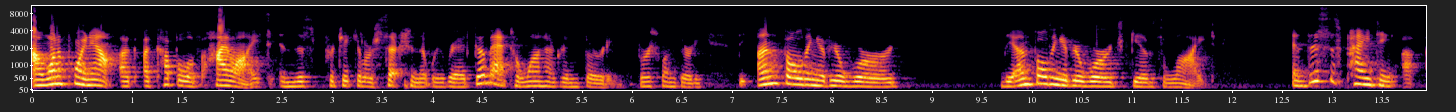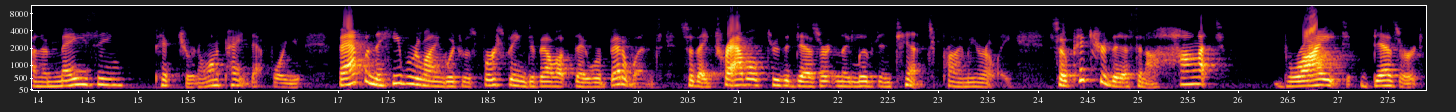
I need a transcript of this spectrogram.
I want to point out a, a, couple of highlights in this particular section that we read. Go back to 130, verse 130. The unfolding of your word, the unfolding of your words gives light. And this is painting a, an amazing picture, and I want to paint that for you. Back when the Hebrew language was first being developed, they were Bedouins, so they traveled through the desert and they lived in tents primarily. So picture this in a hot, bright desert.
